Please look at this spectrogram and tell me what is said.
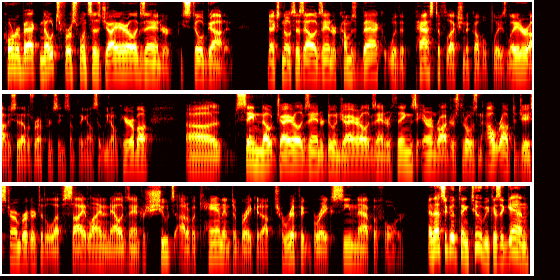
Cornerback notes first one says Jaire Alexander. He still got it. Next note says Alexander comes back with a pass deflection a couple plays later. Obviously, that was referencing something else that we don't care about. Uh, same note, Jaire Alexander doing Jaire Alexander things. Aaron Rodgers throws an out route to Jace Sternberger to the left sideline, and Alexander shoots out of a cannon to break it up. Terrific break, seen that before. And that's a good thing, too, because again,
